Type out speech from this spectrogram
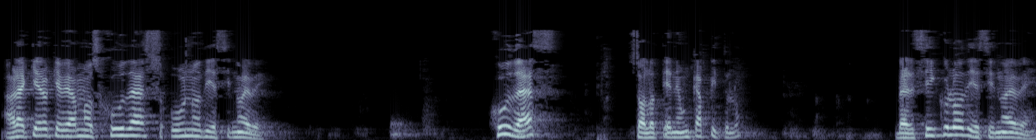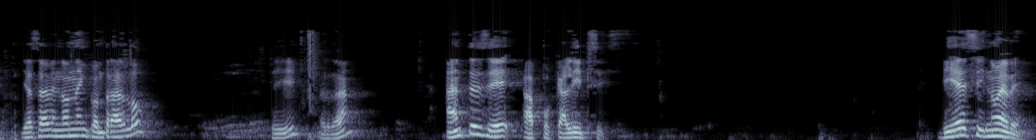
Ahora quiero que veamos Judas 1.19. Judas solo tiene un capítulo. Versículo 19. ¿Ya saben dónde encontrarlo? Sí, ¿verdad? Antes de Apocalipsis. 19.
